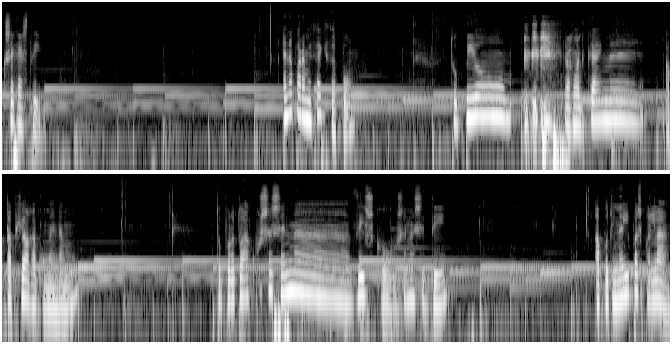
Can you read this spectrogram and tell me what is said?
ξεχαστεί. Ένα παραμυθάκι θα πω, το οποίο πραγματικά είναι από τα πιο αγαπημένα μου το πρώτο άκουσα σε ένα δίσκο, σε ένα CD από την Έλλη Πασπαλά.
